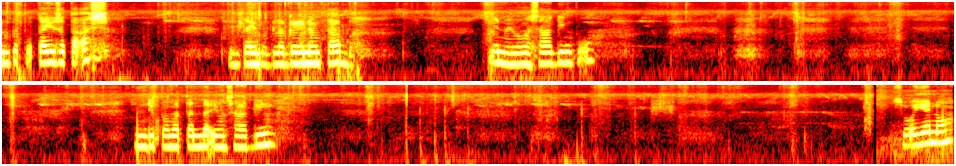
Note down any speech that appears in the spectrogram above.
Doon pa po tayo sa taas. Doon tayo maglagay ng tab. Yan, may mga saging po. Hindi pa matanda yung saging. So, ayan o.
